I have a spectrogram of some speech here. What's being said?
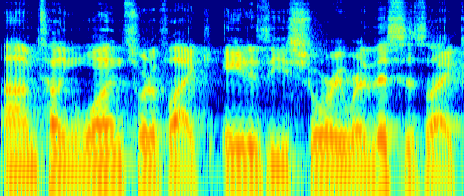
um, telling one sort of like A to Z story where this is like,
